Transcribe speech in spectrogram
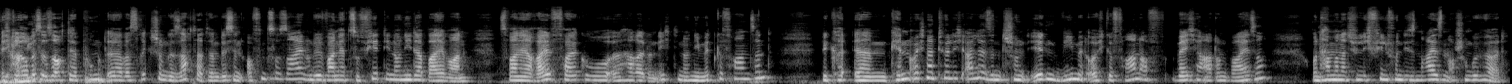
Ich glaube, es ist auch der Punkt, äh, was Rick schon gesagt hatte, ein bisschen offen zu sein. Und wir waren ja zu viert, die noch nie dabei waren. Es waren ja Ralf, Falco, äh, Harald und ich, die noch nie mitgefahren sind. Wir ähm, kennen euch natürlich alle, sind schon irgendwie mit euch gefahren, auf welche Art und Weise. Und haben natürlich viel von diesen Reisen auch schon gehört.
